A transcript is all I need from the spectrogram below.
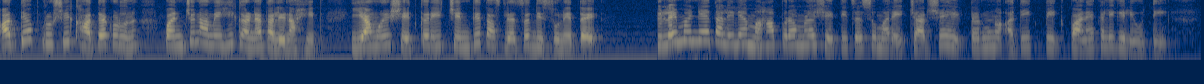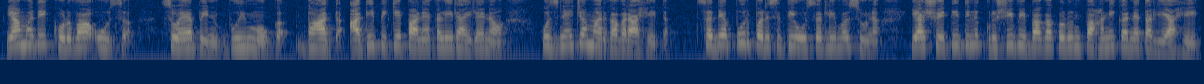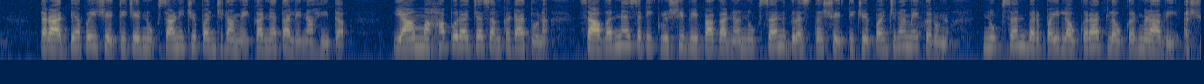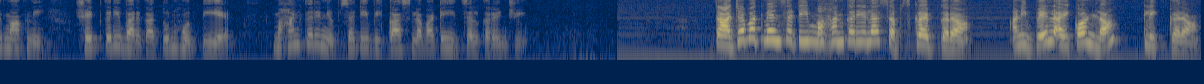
अद्याप कृषी खात्याकडून पंचनामेही करण्यात आले नाहीत. यामुळे शेतकरी चिंतेत असल्याचं दिसून येत आहे जुलै महिन्यात आलेल्या महापुरामुळे शेतीचं सुमारे चारशे हेक्टरहून अधिक पीक पाण्याखाली गेली होती. यामध्ये खोडवा ऊस सोयाबीन भुईमूग भात आदी पिके पाण्याखाली राहिल्यानं कुजण्याच्या मार्गावर आहेत. सध्या पूर परिस्थिती ओसरली असून या शेतीतील कृषी विभागाकडून पाहणी करण्यात आली आहे. तर अद्यापही शेतीचे नुकसानीचे पंचनामे करण्यात आले नाहीत. या महापुराच्या संकटातून सावरण्यासाठी कृषी विभागानं नुकसानग्रस्त शेतीचे पंचनामे करून नुकसान भरपाई लवकरात लवकर मिळावी अशी मागणी शेतकरी वर्गातून होतीये. महानकरी न्यूजसाठी विकास लवाटे इचलकरंजी. ताज्या बातम्यांसाठी महानकरीला सबस्क्राईब करा आणि बेल आयकॉनला क्लिक करा.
